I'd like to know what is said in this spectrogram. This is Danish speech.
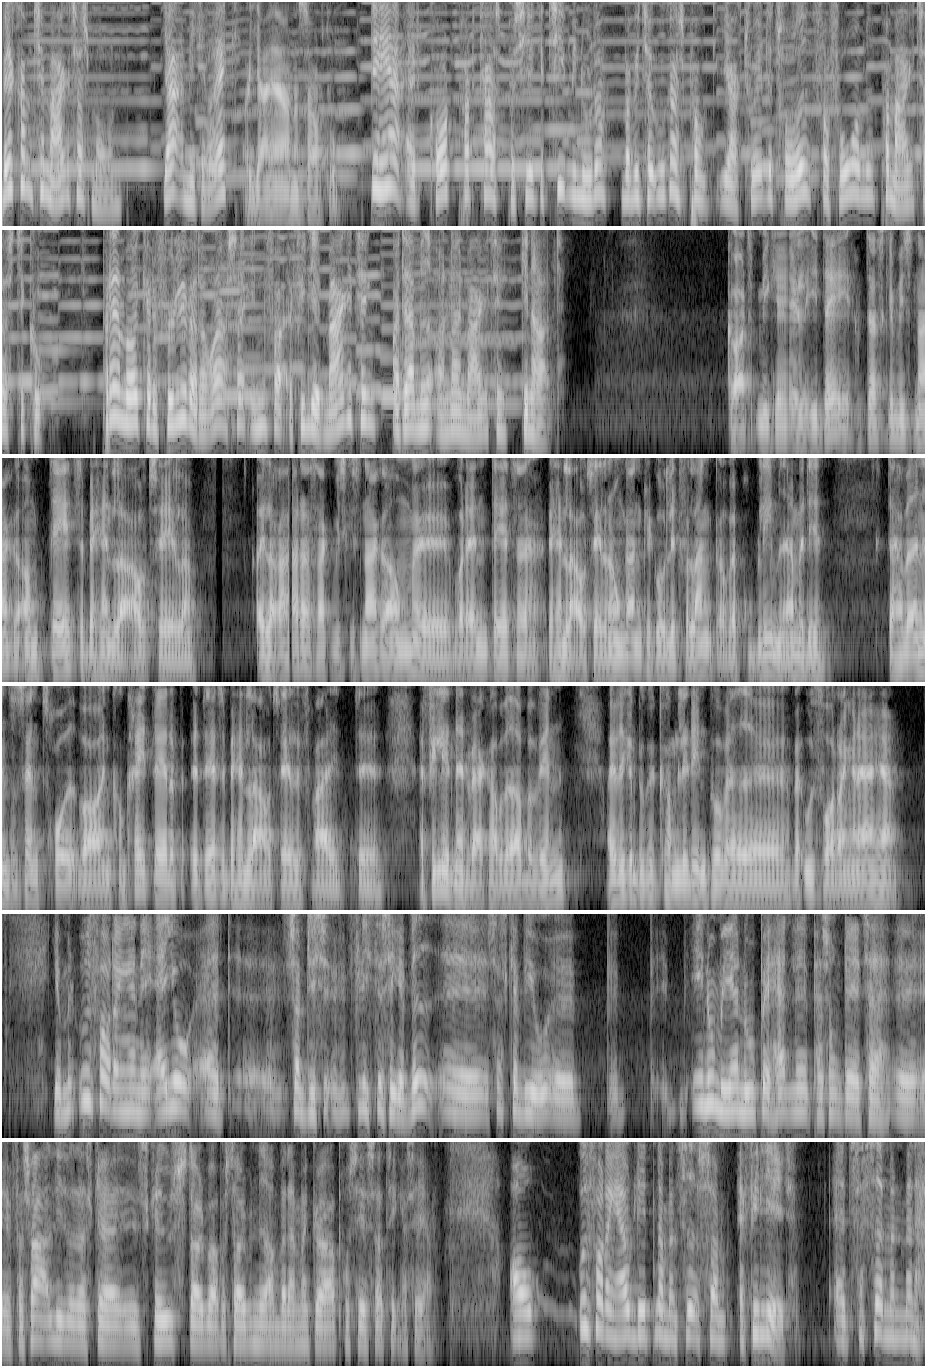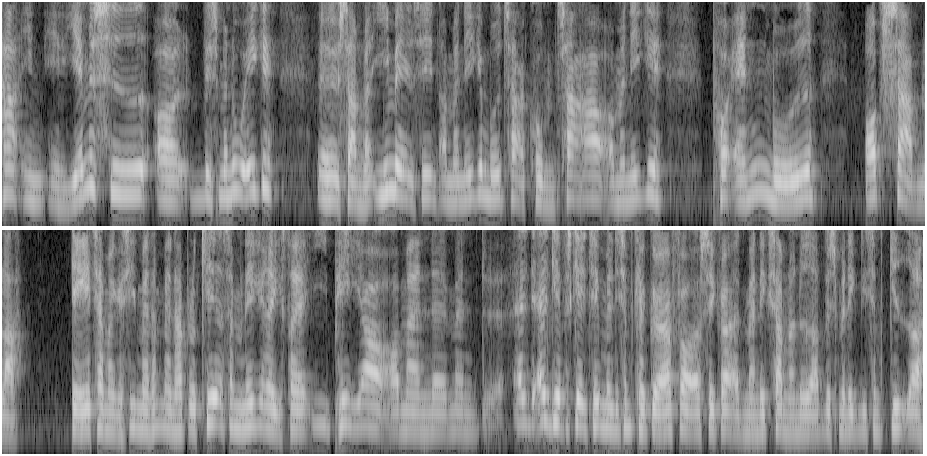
Velkommen til Marketers Morgen. Jeg er Michael Rik. Og jeg er Anders Saustrup. Det her er et kort podcast på cirka 10 minutter, hvor vi tager udgangspunkt i aktuelle tråde fra forumet på Marketers.dk. På den måde kan du følge, hvad der rører sig inden for affiliate marketing og dermed online marketing generelt. Godt, Michael. I dag der skal vi snakke om databehandleraftaler. Eller rettere sagt, vi skal snakke om, øh, hvordan databehandleraftaler nogle gange kan gå lidt for langt, og hvad problemet er med det. Der har været en interessant tråd, hvor en konkret data, databehandleraftale fra et uh, affiliate-netværk har været op at vende. Og jeg ved ikke, om du kan komme lidt ind på, hvad, uh, hvad udfordringerne er her. Jo, men udfordringerne er jo, at øh, som de fleste sikkert ved, øh, så skal vi jo øh, endnu mere nu behandle persondata øh, forsvarligt, og der skal øh, skrives stolpe op og stolpe ned om, hvordan man gør processer og ting og sager. Og udfordringen er jo lidt, når man sidder som affiliate, at så sidder man, man har en, en hjemmeside, og hvis man nu ikke øh, samler e-mails ind, og man ikke modtager kommentarer, og man ikke på anden måde opsamler data, man kan sige, man, man har blokeret, så man ikke registrerer IP'er, og man, øh, man, alle, alle de her forskellige ting, man ligesom kan gøre for at sikre, at man ikke samler noget op, hvis man ikke ligesom gider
